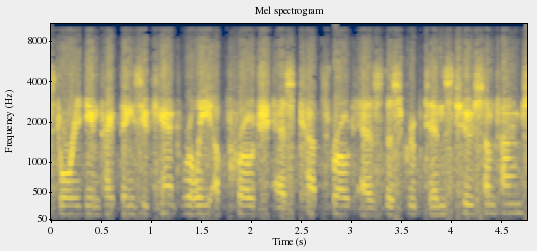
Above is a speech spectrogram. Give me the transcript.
story game type things you can't really approach as cutthroat as this group tends to sometimes.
